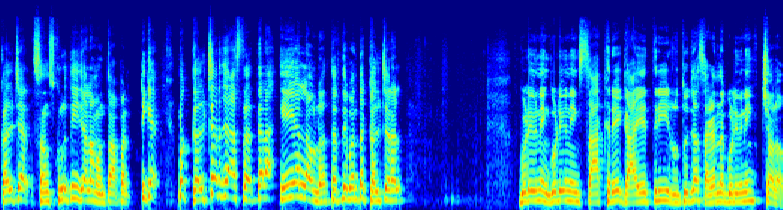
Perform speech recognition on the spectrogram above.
कल्चर संस्कृती ज्याला म्हणतो आपण. ठीक आहे? मग कल्चर जे असतं त्याला ए एल लावलं तर ते बनतं cultural. Good evening good evening Sakhare Gayatri Rutuja सगळ्यांना गुड इव्हनिंग चलो.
